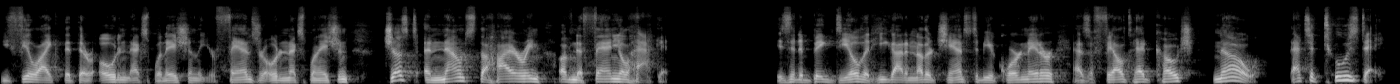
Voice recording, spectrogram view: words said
You feel like that they're owed an explanation, that your fans are owed an explanation. Just announce the hiring of Nathaniel Hackett. Is it a big deal that he got another chance to be a coordinator as a failed head coach? No, that's a Tuesday.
